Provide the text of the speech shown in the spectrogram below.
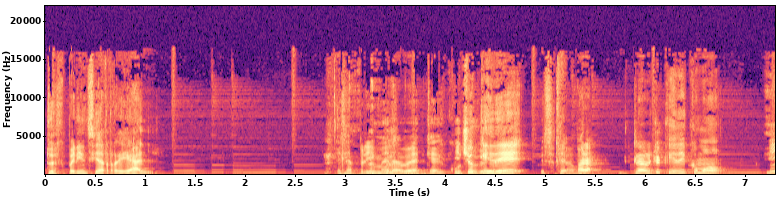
tu experiencia real. Es la primera vez que Y escucho. yo que te- quedé, que- pregunta. para, claro, yo quedé como, Y,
